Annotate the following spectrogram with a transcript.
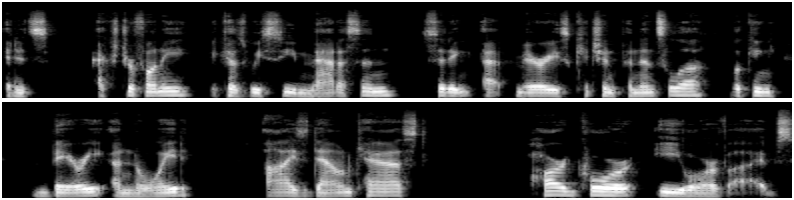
And it's extra funny because we see Madison sitting at Meri's kitchen peninsula looking very annoyed, eyes downcast, hardcore Eeyore vibes.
